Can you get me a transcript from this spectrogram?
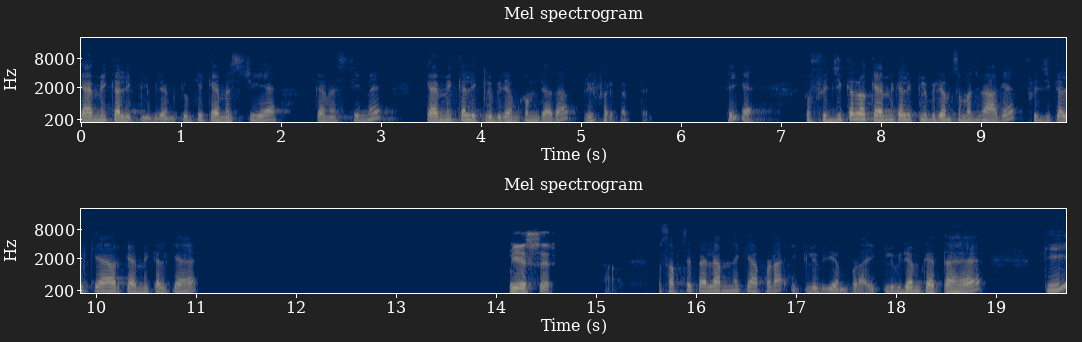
केमिकल इक्विलिब्रियम क्योंकि केमिस्ट्री है केमिस्ट्री में केमिकल इक्विलिब्रियम को हम ज़्यादा प्रीफर करते हैं। ठीक है? तो फ़िज़िकल और केमिकल इक्विलिब्रियम समझ में आ गए। फ़िज़िकल क्या है और केमिकल क्या है? यस सर हाँ तो सबसे पहले हमने क्या पढ़ा? इक्विलिब्रियम पढ़ा। इक्विलिब्रियम कहता है कि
